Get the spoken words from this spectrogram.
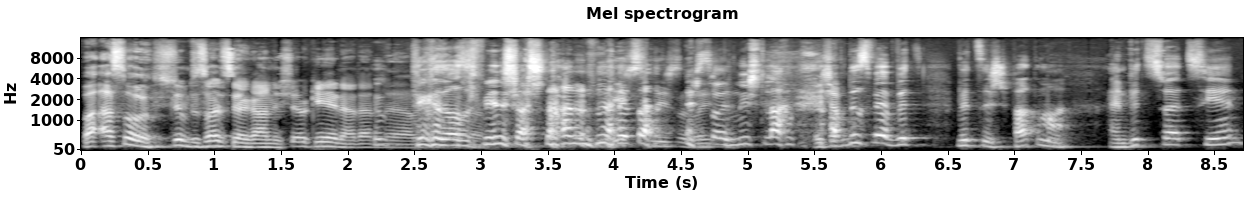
wa- ach so, stimmt, das sollst du ja gar nicht. Okay, na dann. Äh, Digga, du hast das Spiel nicht verstanden. Nicht- nicht so ich soll nicht lachen. Ich Aber das wäre witz, witzig. Warte mal. Einen Witz zu erzählen,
